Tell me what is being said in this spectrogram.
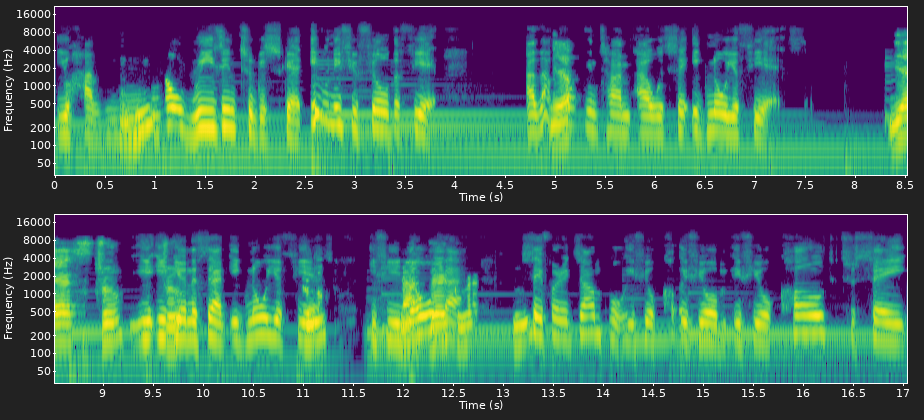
you have mm-hmm. no reason to be scared, even if you feel the fear. At that yep. point in time, I would say ignore your fears. Yes, true. You, true. you understand? Ignore your fears. True. If you know that, say for example, if you're if you're if you're called to say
